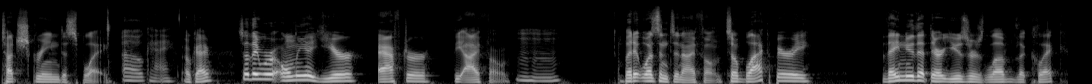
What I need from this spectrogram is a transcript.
touchscreen display. Oh, okay. Okay. So they were only a year after the iPhone, Mm-hmm. but it wasn't an iPhone. So BlackBerry, they knew that their users loved the click,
